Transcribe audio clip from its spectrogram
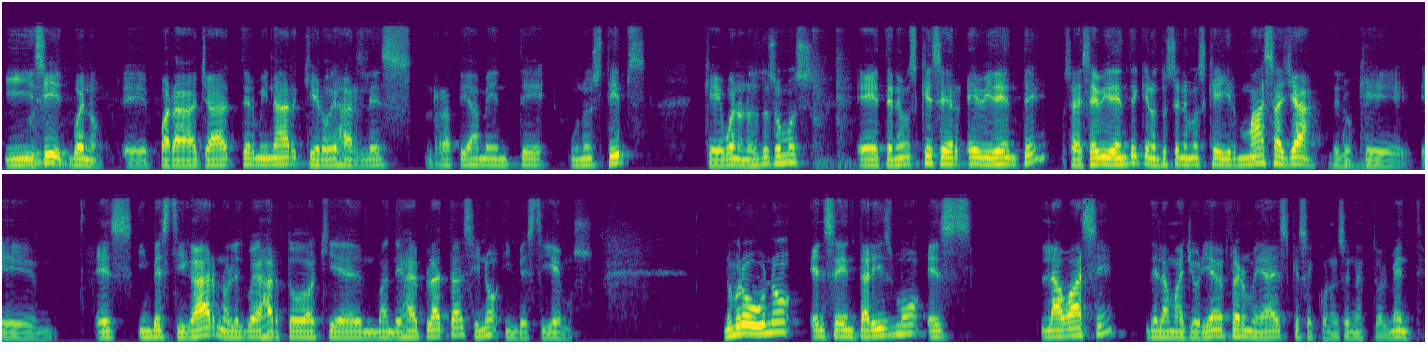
Y sí, bueno, eh, para ya terminar, quiero dejarles rápidamente unos tips que, bueno, nosotros somos, eh, tenemos que ser evidente, o sea, es evidente que nosotros tenemos que ir más allá de lo que eh, es investigar. No les voy a dejar todo aquí en bandeja de plata, sino investiguemos. Número uno, el sedentarismo es la base de la mayoría de enfermedades que se conocen actualmente.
